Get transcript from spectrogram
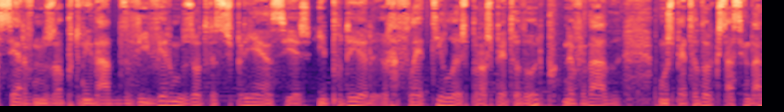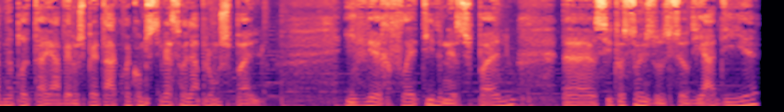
serve-nos a oportunidade de vivermos outras experiências e poder refleti-las para o espectador, porque na verdade um espectador que está sentado na plateia a ver um espetáculo é como se estivesse a olhar para um espelho e ver refletido nesse espelho ah, situações do seu dia a dia,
